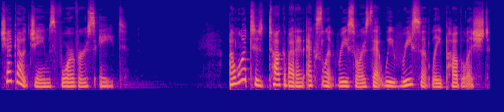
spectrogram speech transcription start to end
Check out James 4, verse 8. I want to talk about an excellent resource that we recently published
